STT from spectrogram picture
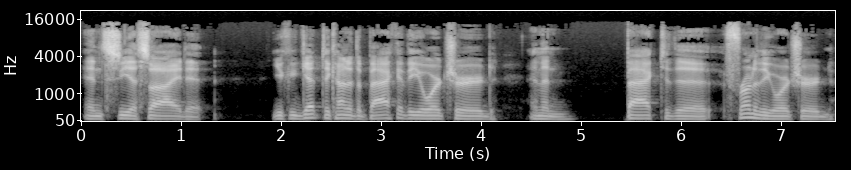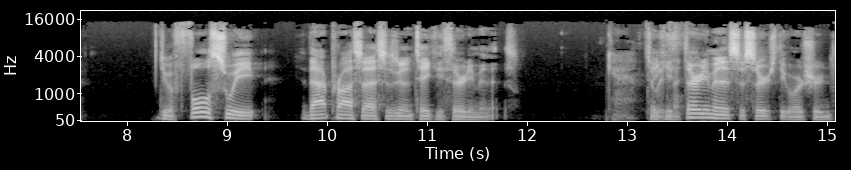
and CSI'd it you could get to kind of the back of the orchard and then back to the front of the orchard do a full sweep that process is going to take you 30 minutes okay. take you 30 minutes to search the orchard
